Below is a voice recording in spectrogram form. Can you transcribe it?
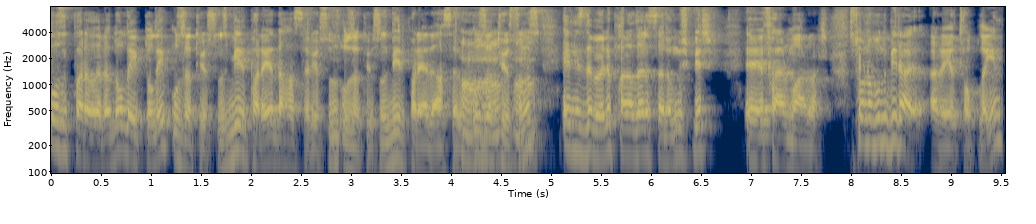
Bozuk paralara dolayıp dolayıp uzatıyorsunuz. Bir paraya daha sarıyorsunuz, uzatıyorsunuz. Bir paraya daha sarıp uzatıyorsunuz. Elinizde böyle paralara sarılmış bir e, fermuar var. Sonra bunu bir ar- araya toplayın.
